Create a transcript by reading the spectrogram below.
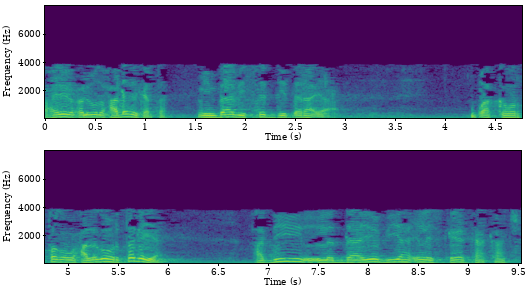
Waxay leeyihiin culimadu waxaa dhici karta min baabi saddi daraa'ic. Waa ka hortago waxaa laga hortegaya haddii la daayo biyaha in layskaga kaakaajo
